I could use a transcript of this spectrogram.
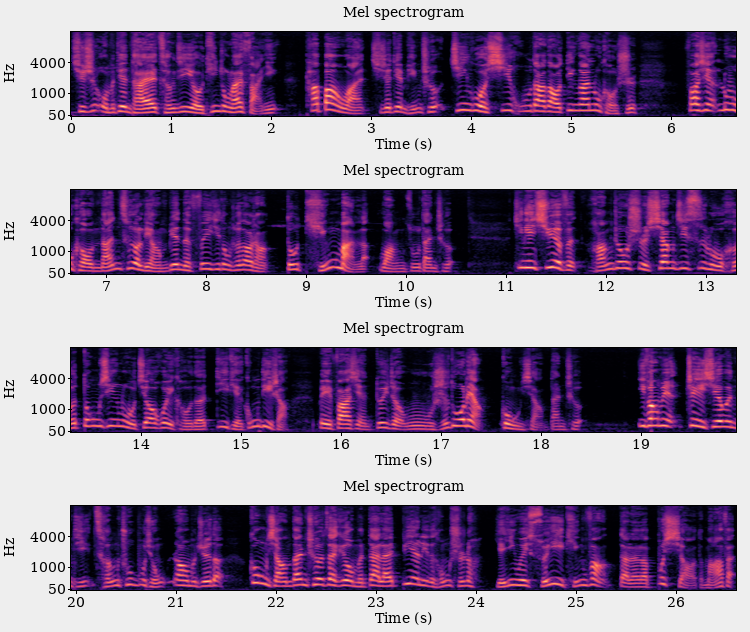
其实我们电台曾经有听众来反映，他傍晚骑着电瓶车经过西湖大道定安路口时，发现路口南侧两边的非机动车道上都停满了网租单车。今年七月份，杭州市香积寺路和东兴路交汇口的地铁工地上被发现堆着五十多辆共享单车。一方面，这些问题层出不穷，让我们觉得共享单车在给我们带来便利的同时呢，也因为随意停放带来了不小的麻烦。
